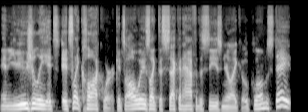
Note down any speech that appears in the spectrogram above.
And usually it's it's like clockwork. It's always like the second half of the season. You're like, Oklahoma State.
